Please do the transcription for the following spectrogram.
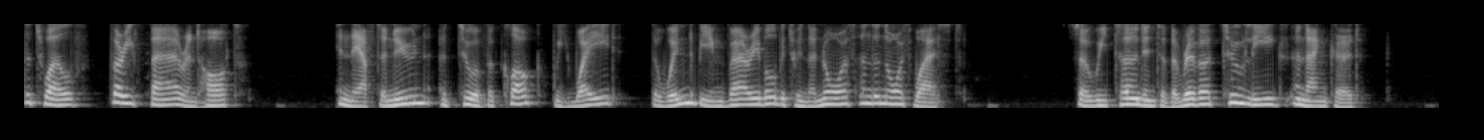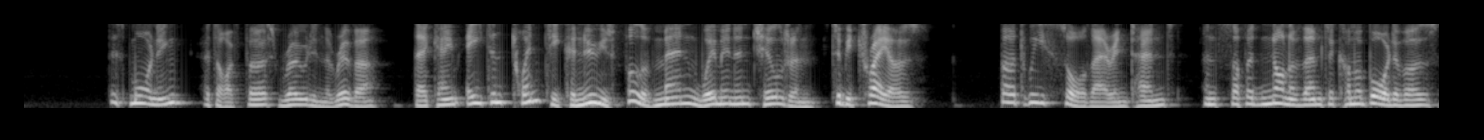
The twelfth, very fair and hot. In the afternoon, at two of the clock, we weighed, the wind being variable between the north and the northwest. So we turned into the river two leagues and anchored. This morning, at our first rode in the river, there came eight and twenty canoes full of men, women, and children to betray us. But we saw their intent, and suffered none of them to come aboard of us.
